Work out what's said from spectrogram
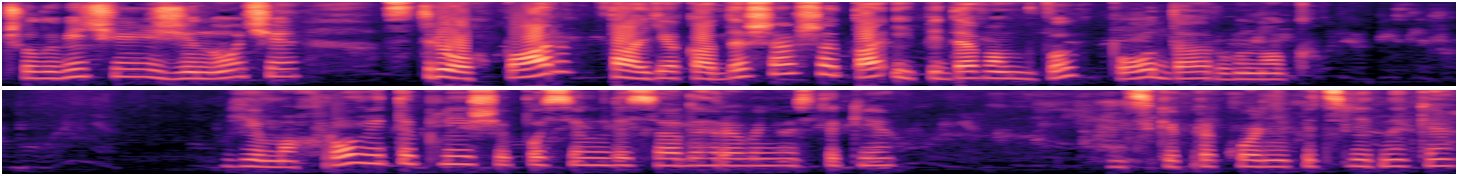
чоловічі, жіночі з трьох пар, та яка дешевша, та і піде вам в подарунок. Є махрові тепліші по 70 гривень. Ось такі. Ось такі прикольні підслідники.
